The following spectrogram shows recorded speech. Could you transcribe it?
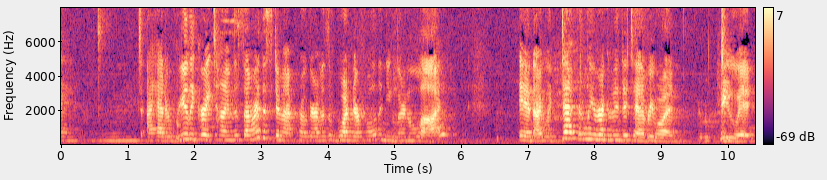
And I had a really great time this summer. The STEMAT program is wonderful and you learn a lot and I would definitely recommend it to everyone. Do it.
